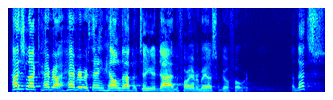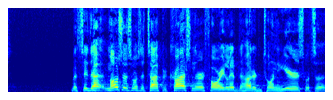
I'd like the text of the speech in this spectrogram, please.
How'd you like to have, have everything held up until you died before everybody else could go forward? Now that's, but see that Moses was a type of Christ, and therefore he lived 120 years, which, uh,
